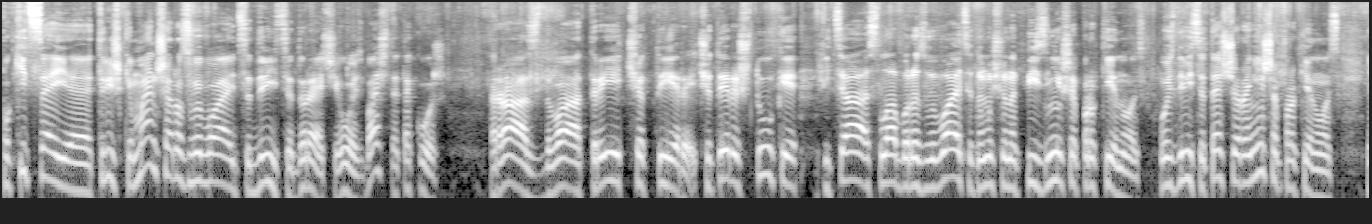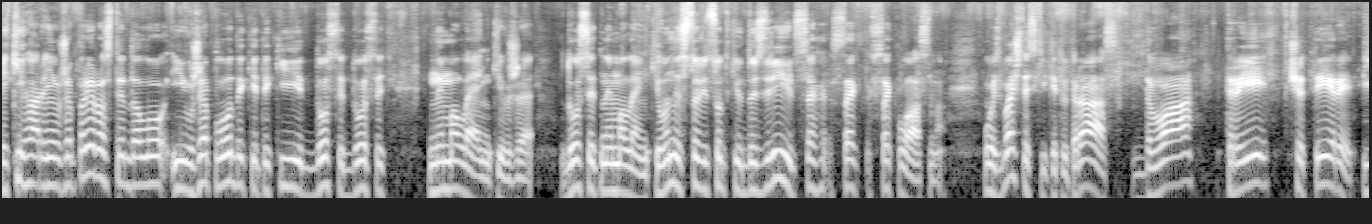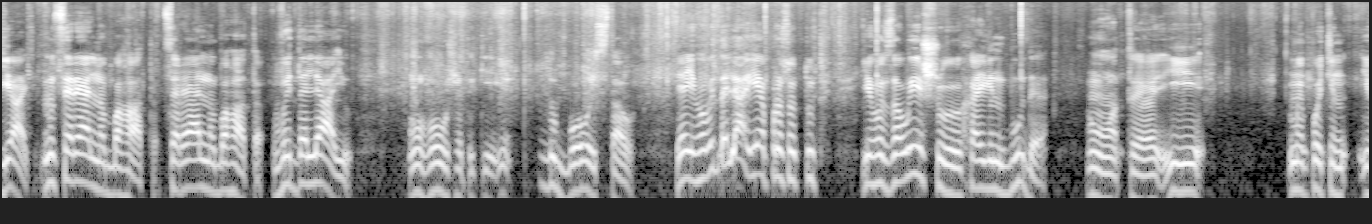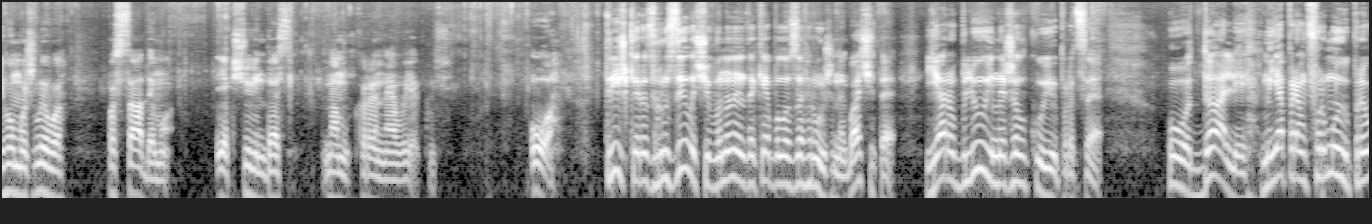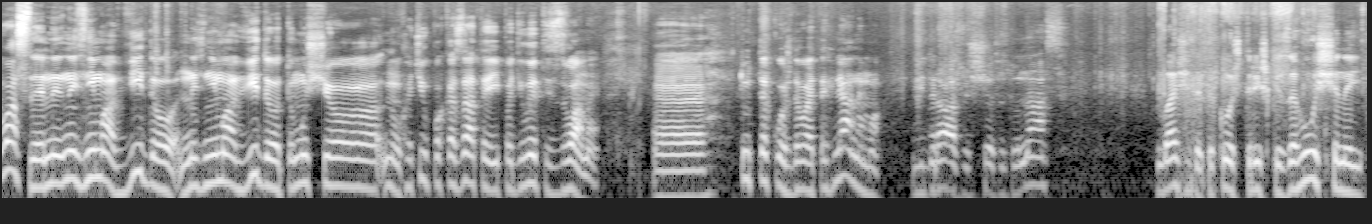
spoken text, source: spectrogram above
Поки цей трішки менше розвивається, дивіться, до речі, ось, бачите, також. Раз, два, три, чотири. Чотири штуки, і ця слабо розвивається, тому що вона пізніше прокинулась. Ось дивіться, те, що раніше прокинулось, які гарні вже прирости дало, і вже плодики такі досить-досить немаленькі вже. Досить немаленькі. Вони 100% дозріють, все, все, все класно. Ось бачите, скільки тут? Раз, два, три, чотири, п'ять. Ну це реально багато. Це реально багато. Видаляю. Ого, вже такий дубовий став. Я його видаляю, я просто тут його залишу, хай він буде. От, е, і ми потім його, можливо, посадимо, якщо він дасть нам кореневу якусь. О, трішки розгрузили, щоб воно не таке було загружене. Бачите? Я роблю і не жалкую про це. О, далі. Ну, Я прям формую при вас, не, не знімав відео, не знімав відео, тому що ну, хотів показати і поділитись з вами. Е, тут також давайте глянемо відразу, що тут у нас. Бачите, також трішки загущений,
